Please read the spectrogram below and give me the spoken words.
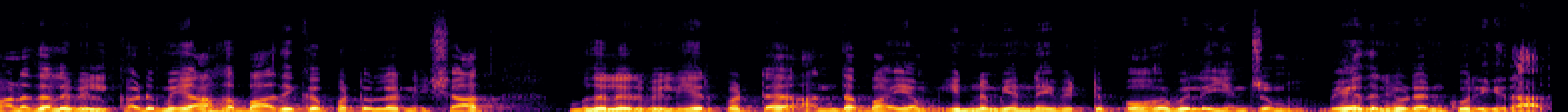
மனதளவில் கடுமையாக பாதிக்கப்பட்டுள்ள நிஷாத் முதலிரவில் ஏற்பட்ட அந்த பயம் இன்னும் என்னை விட்டு போகவில்லை என்றும் வேதனையுடன் கூறுகிறார்.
